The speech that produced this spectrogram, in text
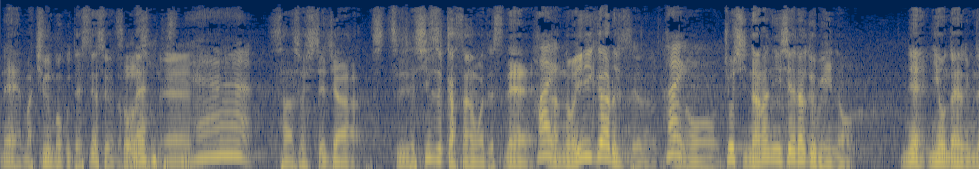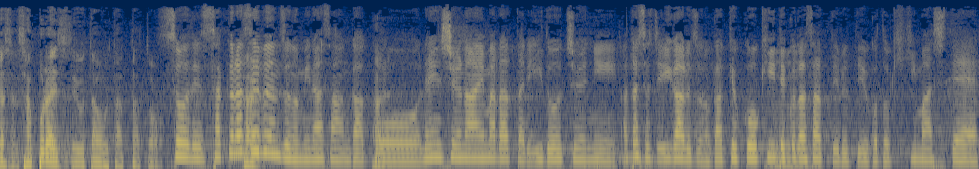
い。ねまあ、注目ですねそういうのそうもね。ですね。ねねさあそしてじゃあ続いて静香さんはですね、はい。あの e ガールズでの、はい。あの女子7人制ラグビーのね日本代表の皆さんサプライズで歌を歌ったと。そうです。桜はい。セブンズの皆さんがこう、練習の合間だったり移動中に私たち e ガールズの楽曲を聴いてくださっているっていうことを聞きまして、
